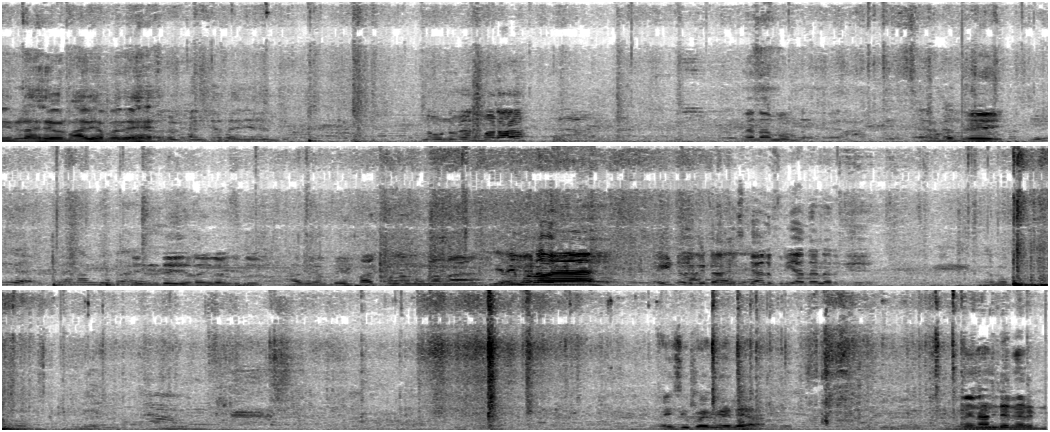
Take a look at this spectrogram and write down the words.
என்னடா ஒரு மாதிரியா போதே இன்னொன்று வேணுமாடா? வேண்டாமா ரெண்டு இடையில இருக்குது. அது எப்படி பேக் பண்ணணுமா அவன்? வெயிட் வைக்கிட்டாங்க ஸ்கேல் ஃப்ரீயா தானே இருக்கு. ஐசி போயிருக்கா இல்லையா நண்டு என்ன ரெண்டு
